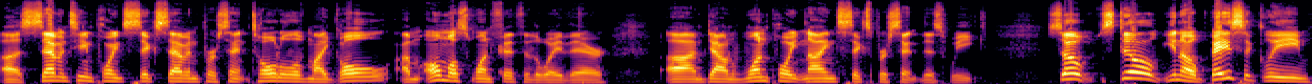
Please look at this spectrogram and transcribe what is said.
Uh, 17.67% total of my goal. I'm almost one fifth of the way there. Uh, I'm down 1.96% this week. So still, you know, basically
